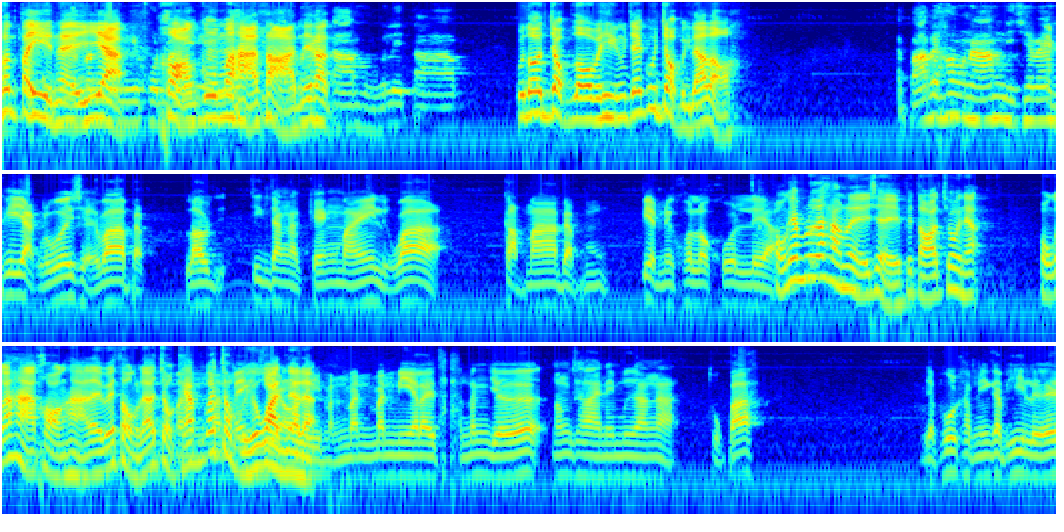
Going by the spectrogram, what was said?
ส้นตีนไอ้เหี้ยมันมีคนของกูมหาศาลพี่นี่บสัอกตว์ให้ตามผมก็เลยตามกูโดนจบโลไปทีกูจะให้กูจบอีกแล้วเหรอ แต่ป้าไปเข้าห้องน้ำนี่ใช่ไหมไอพี่อยากรู้เฉยๆว่าแบบเราจริงจังกับแก๊งไหมหรือว่ากลับมาแบบเปลี่ยนเป็นคนละคนเลยอะผมแค่ไม่รู้จะทำอะไรเฉยๆพี่ตอสช่วงเนี้ย ผมก็หาของหาอะไรไว้ส่งแล้วจบแคปมันก็จบอมัยู่ทุกวันไม่เนี่ยแหละกี่วดิมันมันมันมีอะไรทำตั้งเยอะน้องชายในเมืองอะ ถูกปะอย่าพูดคำนี้กับพี่เลย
